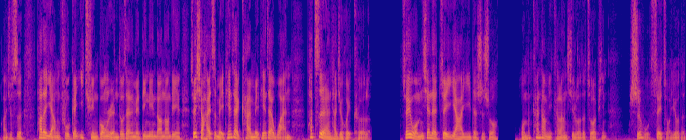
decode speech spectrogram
啊，就是他的养父跟一群工人都在那边叮叮当当叮，所以小孩子每天在看，每天在玩，他自然他就会磕了。所以我们现在最讶异的是说，我们看到米开朗基罗的作品，十五岁左右的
